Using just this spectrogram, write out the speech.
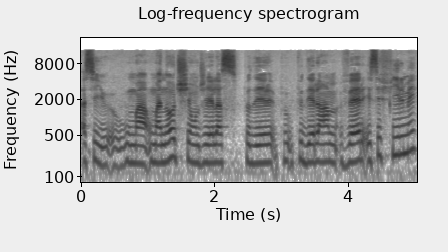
assim, uma, uma noite onde elas poder, puderam ver esse filme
